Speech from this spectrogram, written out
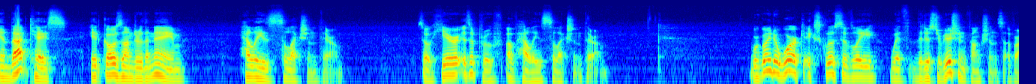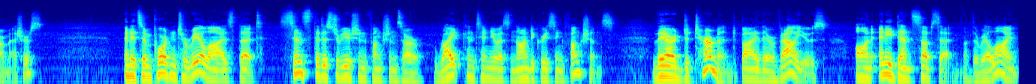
In that case, it goes under the name Helly's selection theorem. So here is a proof of Helly's selection theorem. We're going to work exclusively with the distribution functions of our measures. And it's important to realize that since the distribution functions are right continuous non-decreasing functions, they are determined by their values on any dense subset of the real line,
